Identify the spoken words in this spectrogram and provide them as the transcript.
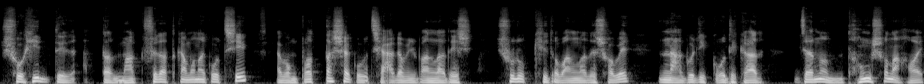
শহীদদের আত্মার মাগফেরাত কামনা করছি এবং প্রত্যাশা করছি আগামী বাংলাদেশ, সুরক্ষিত বাংলাদেশ হবে। নাগরিক অধিকার যেন ধ্বংস না হয়,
